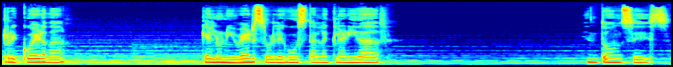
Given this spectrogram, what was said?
Recuerda que al universo le gusta la claridad entonces,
